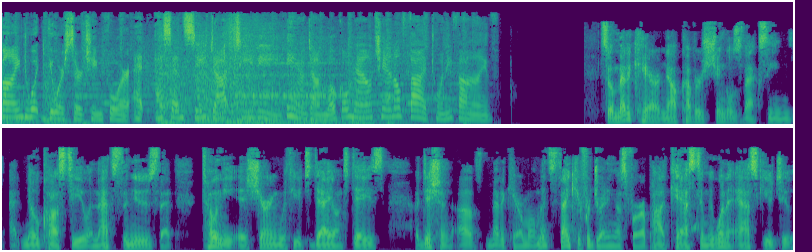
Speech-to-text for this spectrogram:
Find what you're searching for at snc.tv and on Local Now, Channel 525. So Medicare now covers shingles vaccines at no cost to you. And that's the news that Toni is sharing with you today on today's edition of Medicare Moments. Thank you for joining us for our podcast. And we want to ask you to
